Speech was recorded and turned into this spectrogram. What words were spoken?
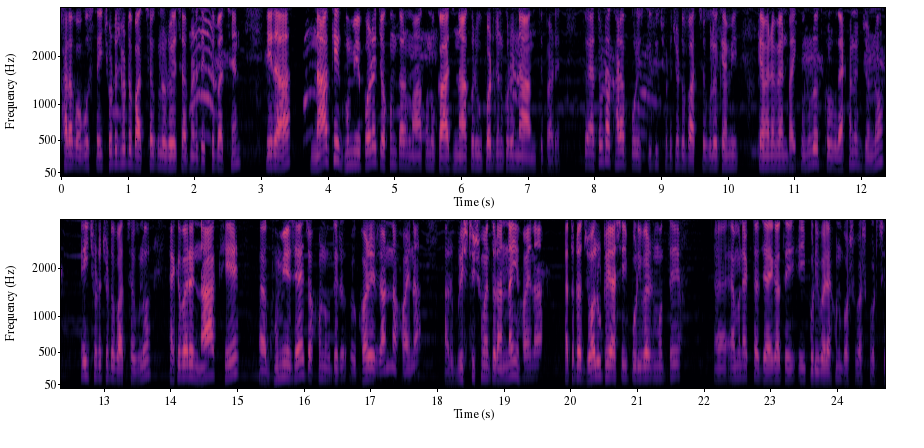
খারাপ অবস্থা এই ছোট ছোট বাচ্চাগুলো রয়েছে আপনারা দেখতে পাচ্ছেন এরা না খেয়ে ঘুমিয়ে পড়ে যখন তার মা কোনো কাজ না করে উপার্জন করে না আনতে পারে। তো এতটা খারাপ পরিস্থিতি ছোট ছোট বাচ্চাগুলোকে আমি ক্যামেরাম্যান ভাইকে অনুরোধ করব দেখানোর জন্য। এই ছোট ছোট বাচ্চাগুলো একেবারে না খেয়ে ঘুমিয়ে যায় যখন ওদের ঘরের রান্না হয় না। আর বৃষ্টির সময় তো রান্নাই হয় না। এতটা জল উঠে আসে এই পরিবারের মধ্যে। এমন একটা জায়গাতে এই পরিবার এখন বসবাস করছে।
